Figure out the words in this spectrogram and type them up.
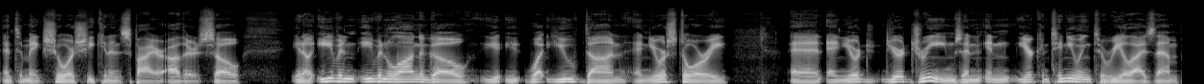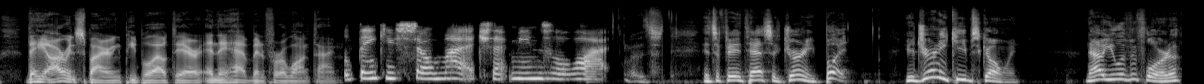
and to make sure she can inspire others. So, you know, even even long ago, you, you, what you've done and your story and and your your dreams and, and you're continuing to realize them, they are inspiring people out there and they have been for a long time. Well, thank you so much. That means a lot. It's it's a fantastic journey, but your journey keeps going. Now you live in Florida.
